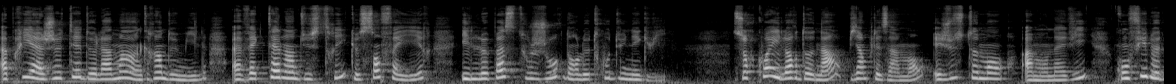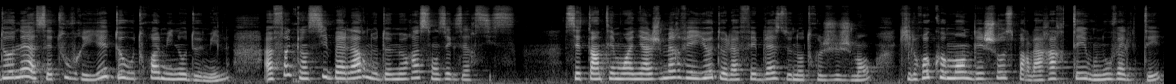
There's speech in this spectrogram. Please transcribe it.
appris à jeter de la main un grain de mille, avec telle industrie que sans faillir, il le passe toujours dans le trou d'une aiguille. Sur quoi il ordonna, bien plaisamment, et justement, à mon avis, qu'on fît le donner à cet ouvrier deux ou trois minots de mille, afin qu'un si bel art ne demeurât sans exercice. C'est un témoignage merveilleux de la faiblesse de notre jugement, qu'il recommande les choses par la rareté ou nouvelleté,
